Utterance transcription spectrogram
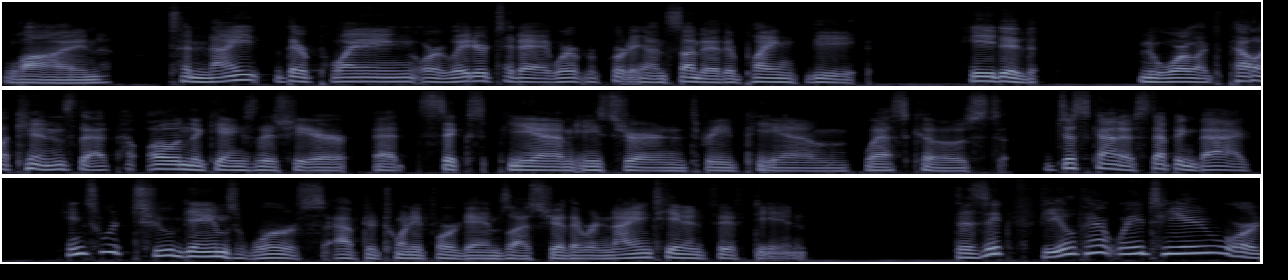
line. Tonight they're playing, or later today, we're recording on Sunday. They're playing the hated New Orleans Pelicans that own the Kings this year at 6 p.m. Eastern, 3 p.m. West Coast. Just kind of stepping back, Kings were two games worse after 24 games last year. They were 19 and 15. Does it feel that way to you, or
